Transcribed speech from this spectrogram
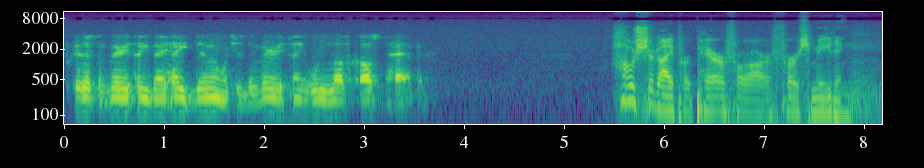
because that's the very thing they hate doing, which is the very thing we love cause to happen. How should I prepare for our first meeting?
